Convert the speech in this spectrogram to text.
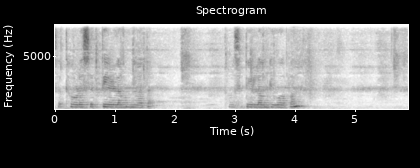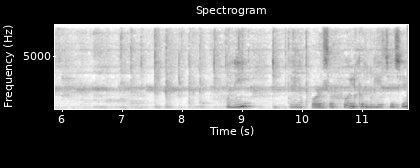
असं थोडंसं तीळ लावून घेऊ आता. थोडंसं तीळ लावून घेऊ आपण. आणि त्याला थोडंसं होल करून घ्यायचं असे.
